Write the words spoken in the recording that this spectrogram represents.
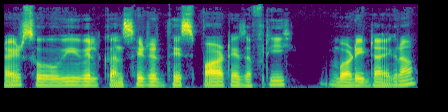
right so we will consider this part as a free body diagram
